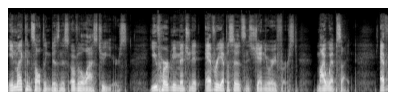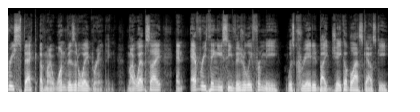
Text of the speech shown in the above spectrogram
in my consulting business over the last two years. You've heard me mention it every episode since January 1st my website. Every speck of my one visit away branding, my website, and everything you see visually from me was created by Jacob Laskowski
